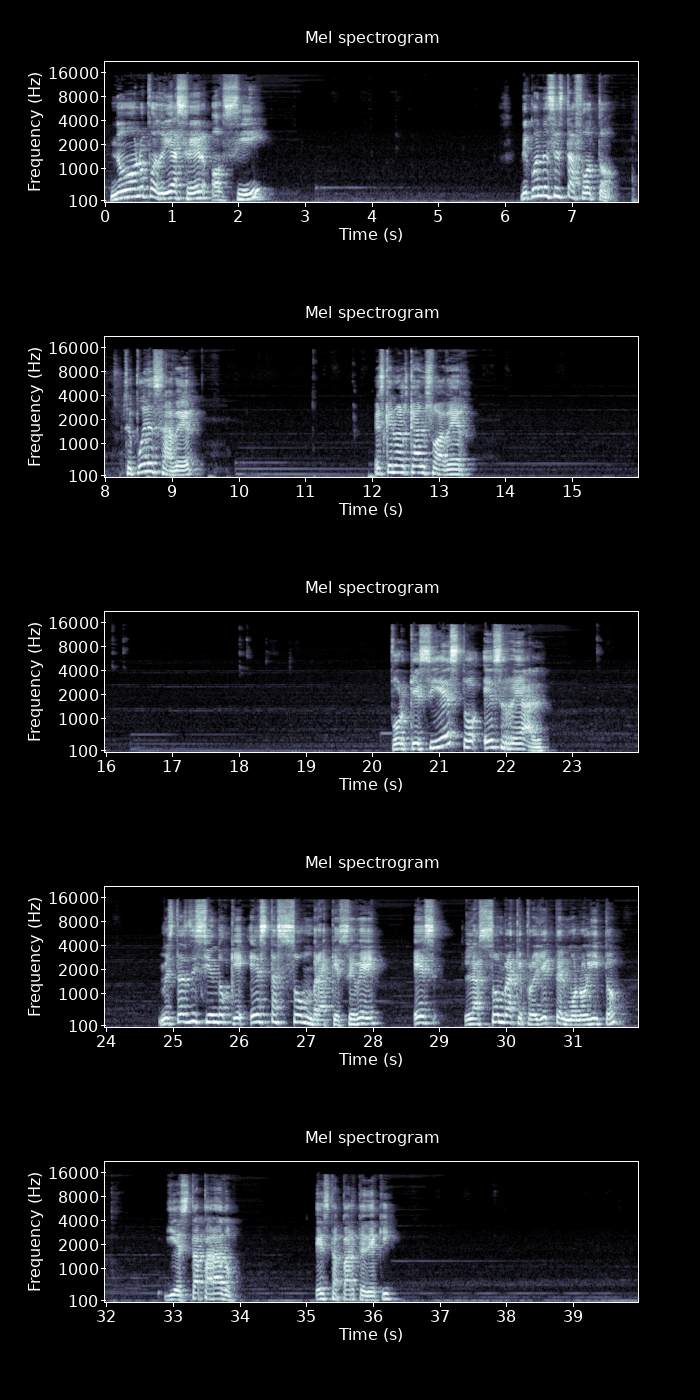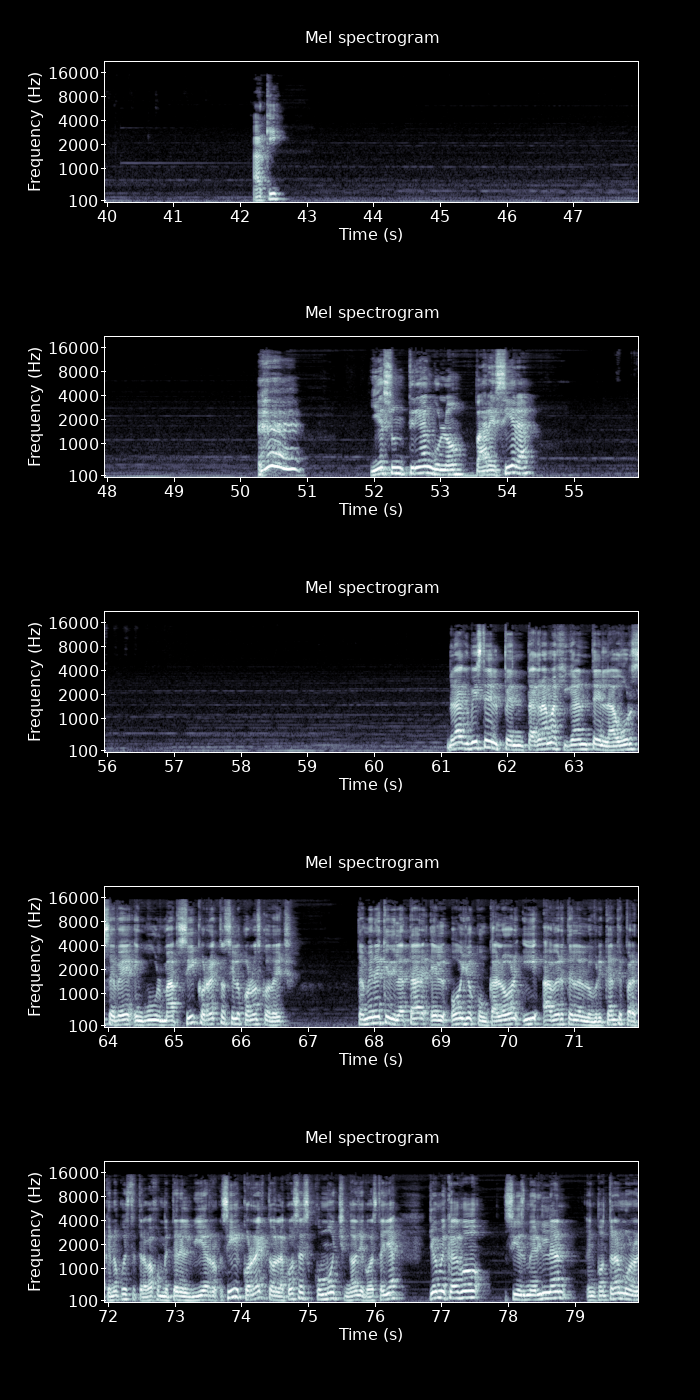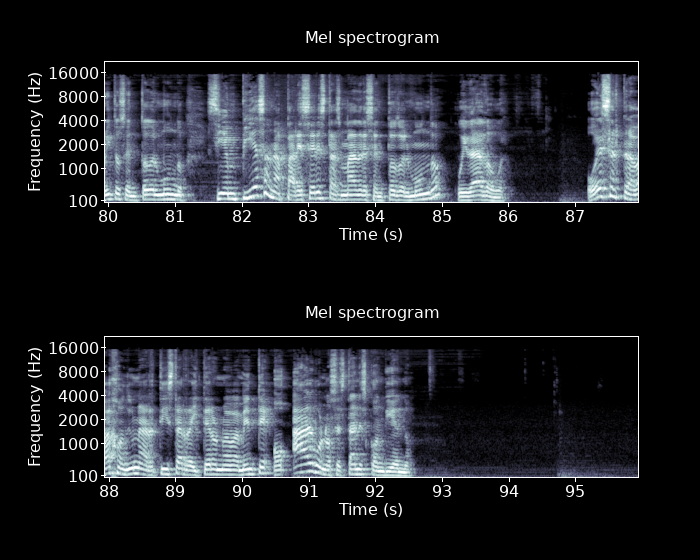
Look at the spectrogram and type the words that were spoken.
No, no podría ser, ¿o sí? ¿De cuándo es esta foto? ¿Se puede saber? Es que no alcanzo a ver. Porque si esto es real, me estás diciendo que esta sombra que se ve es la sombra que proyecta el monolito y está parado. Esta parte de aquí. Aquí. y es un triángulo, pareciera. Drag, ¿viste el pentagrama gigante en la URSS? Se ve en Google Maps. Sí, correcto, sí lo conozco, de hecho. También hay que dilatar el hoyo con calor y verte el lubricante para que no cueste trabajo meter el hierro. Sí, correcto. La cosa es cómo chingado llegó hasta allá. Yo me cago si es Maryland encontrar monolitos en todo el mundo. Si empiezan a aparecer estas madres en todo el mundo, cuidado, güey. O es el trabajo de un artista, reitero nuevamente, o algo nos están escondiendo.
